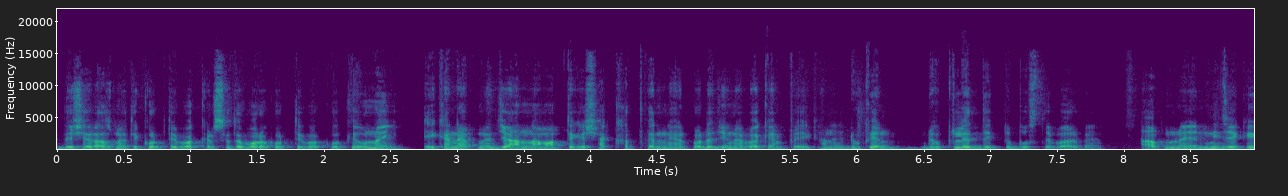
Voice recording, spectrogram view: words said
দেশের রাজনৈতিক কর্তৃপক্ষের সাথে বড় কর্তৃপক্ষ কেউ নাই। এখানে আপনি যান, আমার থেকে সাক্ষাৎকার নেওয়ার পরে জেনেভা ক্যাম্পে এখানে ঢুকেন, ঢুকলে দেখতে বুঝতে পারবেন। আপনি নিজেকে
